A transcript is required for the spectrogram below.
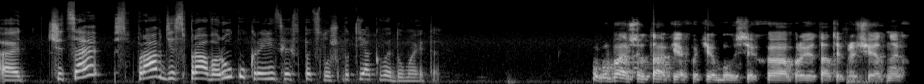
Е, чи це справді справа рук українських спецслужб? От як ви думаєте? Ну, По-перше, так, я хотів би усіх привітати причетних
